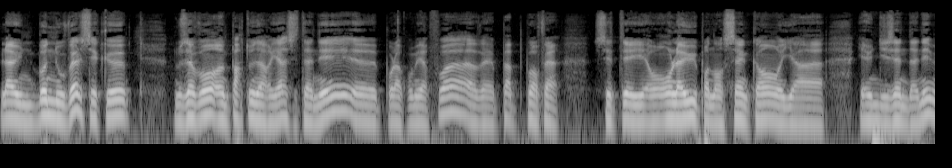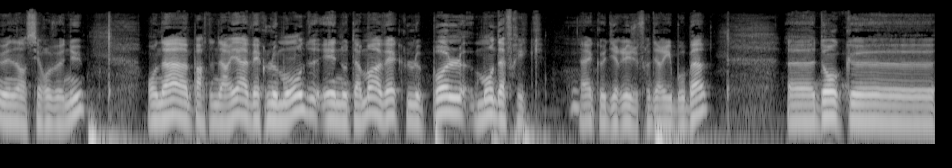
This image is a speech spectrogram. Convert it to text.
là une bonne nouvelle c'est que nous avons un partenariat cette année euh, pour la première fois. Avec, pas, enfin, c'était, on l'a eu pendant cinq ans, il y a, il y a une dizaine d'années, mais maintenant c'est revenu. On a un partenariat avec Le Monde et notamment avec le pôle Monde Afrique hein, que dirige Frédéric Boubin. Euh, donc, euh,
